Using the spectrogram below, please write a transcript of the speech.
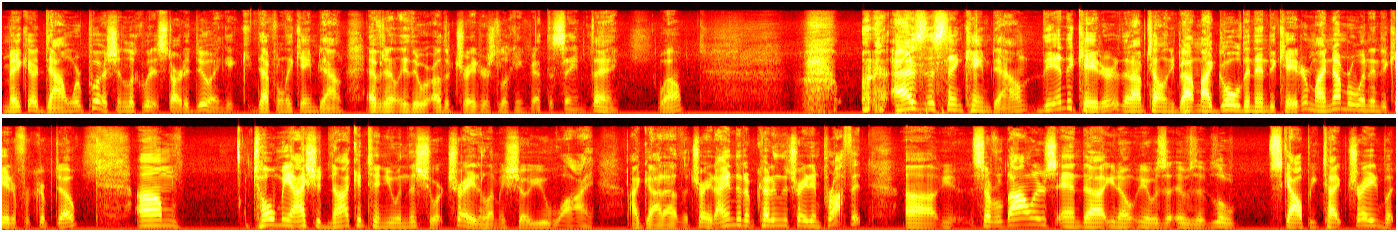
make a downward push, and look what it started doing. It definitely came down. Evidently, there were other traders looking at the same thing. Well, as this thing came down, the indicator that I'm telling you about, my golden indicator, my number one indicator for crypto, um, told me I should not continue in this short trade. And let me show you why I got out of the trade. I ended up cutting the trade in profit, uh, several dollars, and uh, you know it was it was a little scalpy type trade, but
